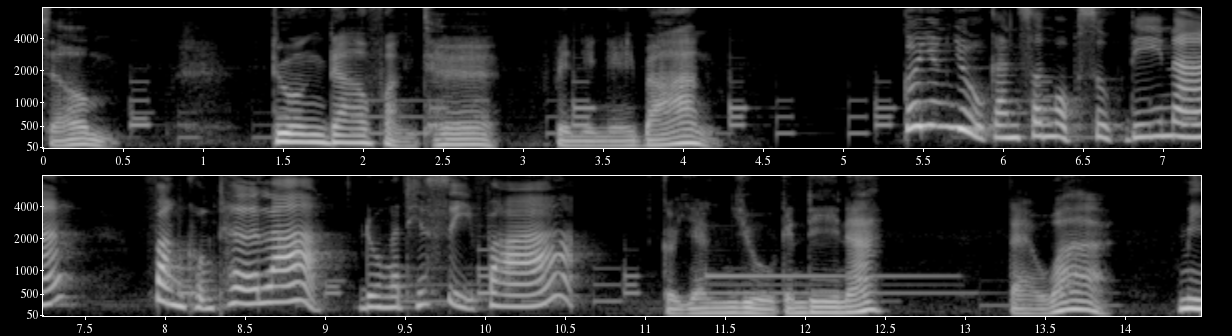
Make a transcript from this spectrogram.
ส้ม ดวงดาวฝั่งเธอเป็นยังไงบ้าง ก็ยังอยู่กันสงบสุขดีนะ ฝั่งของเธอล่ะ ดวงอาทิตย์สีฟ้า ก็ยังอยู่กันดีนะ แต่ว่า มี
